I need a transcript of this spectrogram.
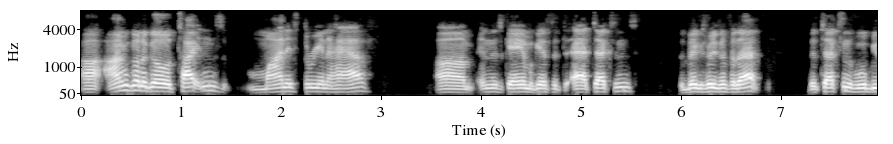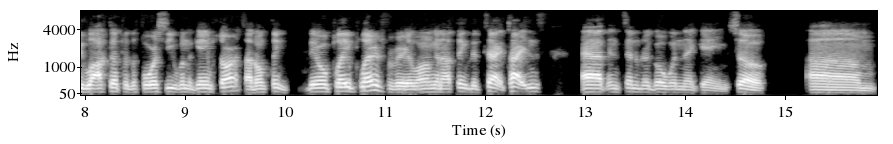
uh, I'm going to go Titans minus three and a half um, in this game against the at Texans. The biggest reason for that, the Texans will be locked up at the four seed when the game starts. I don't think they will play players for very long, and I think the Titans have incentive to go win that game. So um,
